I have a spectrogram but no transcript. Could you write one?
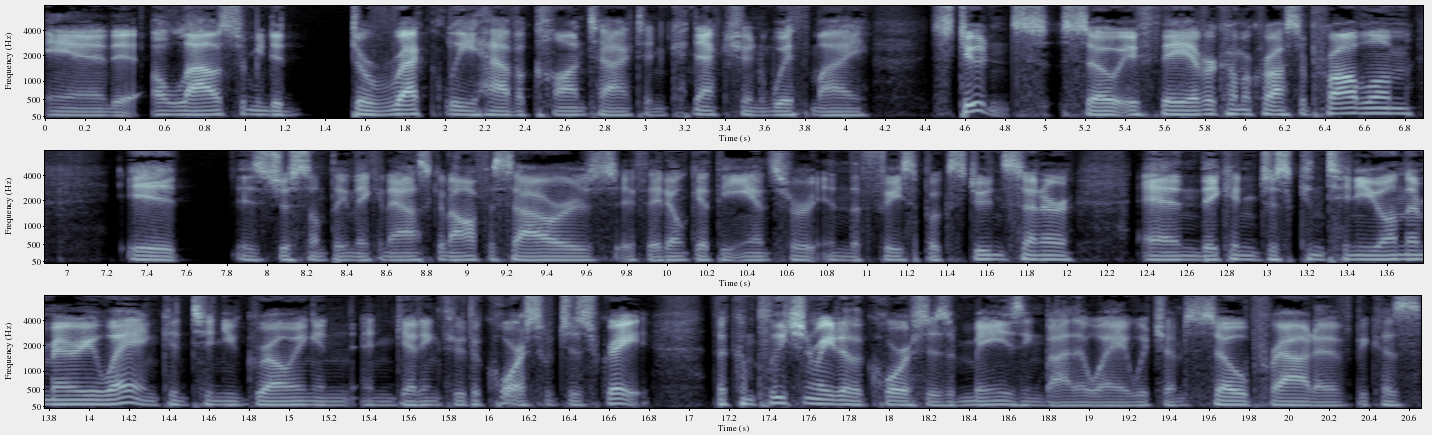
and it allows for me to directly have a contact and connection with my students. So if they ever come across a problem, it is just something they can ask in office hours if they don't get the answer in the Facebook Student Center, and they can just continue on their merry way and continue growing and, and getting through the course, which is great. The completion rate of the course is amazing, by the way, which I'm so proud of because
